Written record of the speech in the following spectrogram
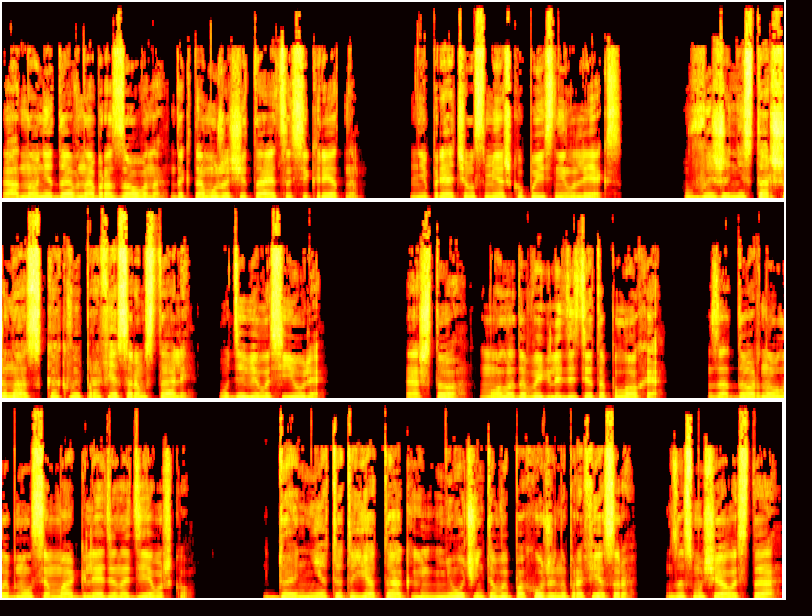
«Оно недавно образовано, да к тому же считается секретным. Не пряча усмешку, пояснил Лекс. «Вы же не старше нас, как вы профессором стали?» – удивилась Юля. «А что, молодо выглядеть это плохо?» Задорно улыбнулся маг, глядя на девушку. «Да нет, это я так, не очень-то вы похожи на профессора», – засмущалась та.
